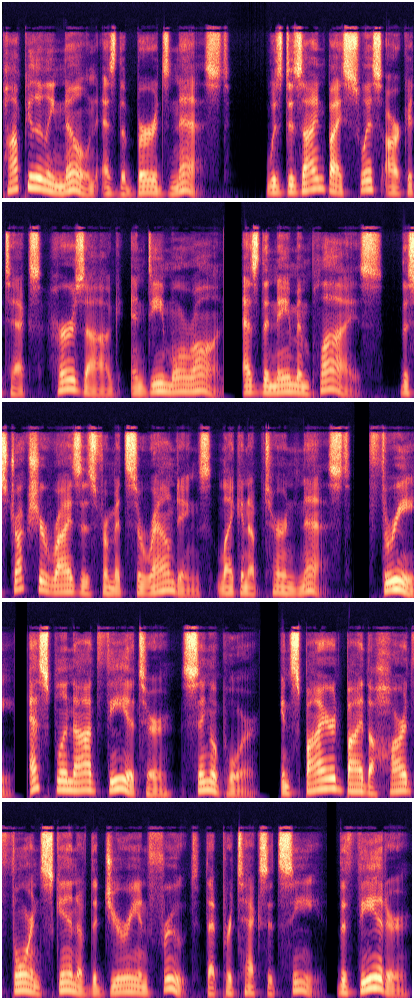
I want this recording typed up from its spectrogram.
Popularly known as the Bird's Nest, was designed by Swiss architects Herzog and de Meuron. As the name implies, the structure rises from its surroundings like an upturned nest. 3. Esplanade Theatre, Singapore. Inspired by the hard thorn skin of the durian fruit that protects its seed. The theater,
